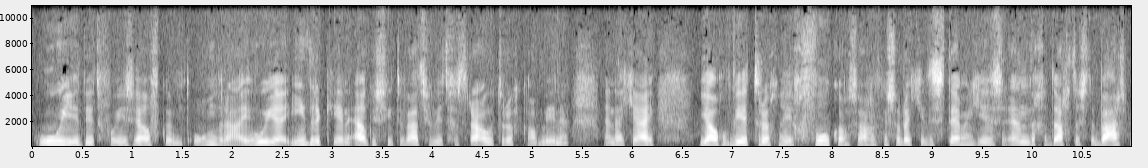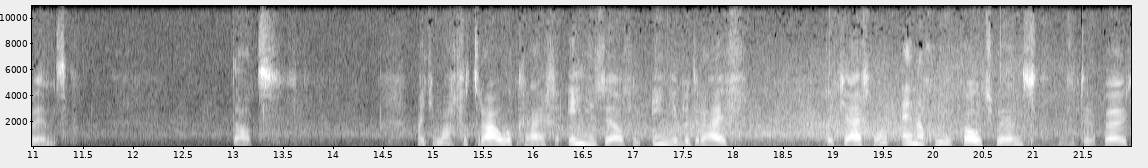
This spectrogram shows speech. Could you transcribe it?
hoe je dit voor jezelf kunt omdraaien. Hoe jij iedere keer in elke situatie weer het vertrouwen terug kan winnen. En dat jij jou weer terug naar je gevoel kan zakken, zodat je de stemmetjes en de gedachten de baas bent. Dat. Want je mag vertrouwen krijgen in jezelf en in je bedrijf. Dat jij gewoon en een goede coach bent, of een therapeut,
